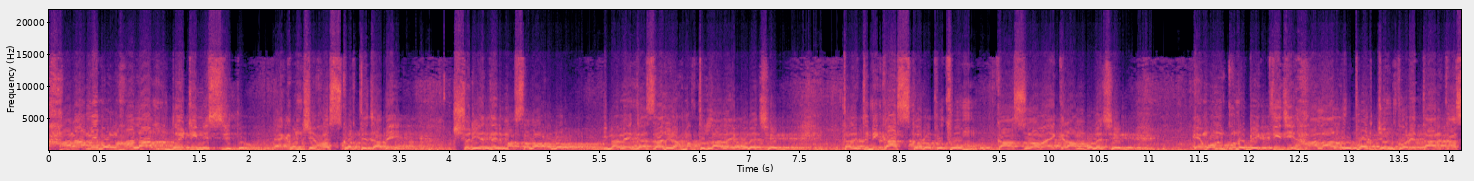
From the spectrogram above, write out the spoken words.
হারাম এবং হালাল দুইটি মিশ্রিত। এখন সে হজ করতে যাবে। শরীয়তের মাসালা হলো, ইমামে গাজালি রহমতুল্লাহ আলাই বলেছেন, তাহলে তুমি কাজ করো। প্রথম কাজ সোলামা একরাম বলেছেন এমন কোন ব্যক্তি যে হালাল উপার্জন করে, তার কাছ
